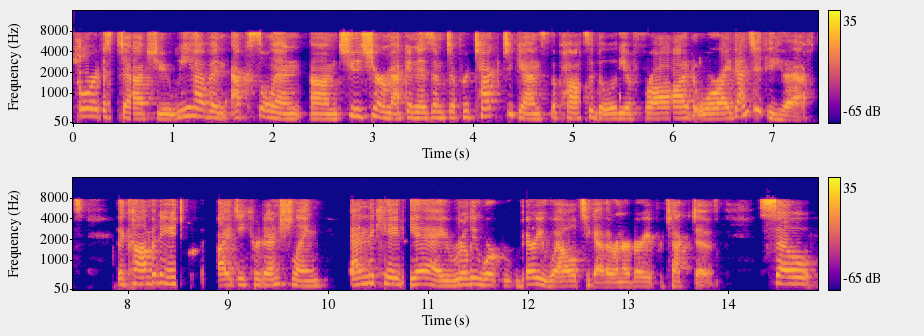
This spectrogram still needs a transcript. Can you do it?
Florida statute, we have an excellent um, two-tier mechanism to protect against the possibility of fraud or identity theft. The combination of ID credentialing and the KBA really work very well together and are very protective. So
